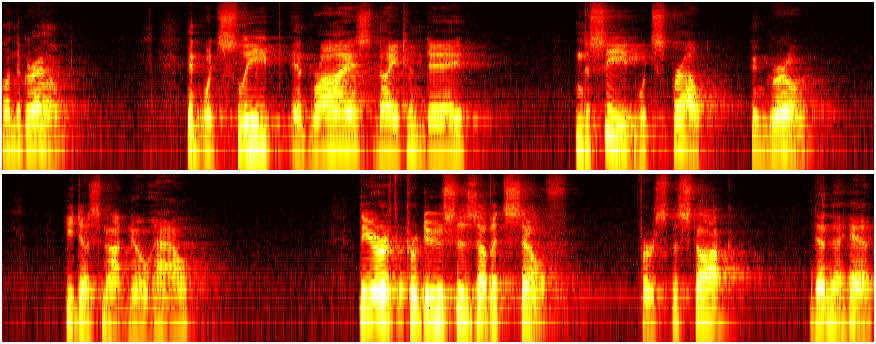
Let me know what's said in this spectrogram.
on the ground and would sleep and rise night and day, and the seed would sprout and grow. He does not know how. The earth produces of itself first the stalk, then the head,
